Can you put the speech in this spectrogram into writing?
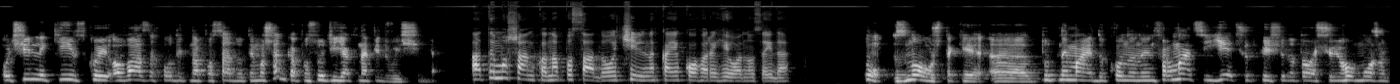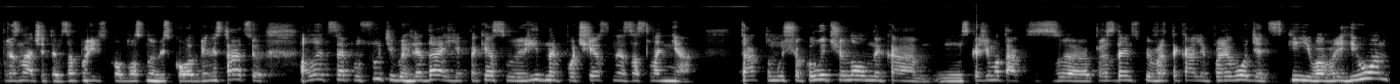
очільник Київської ОВА заходить на посаду Тимошенка по суті як на підвищення. А Тимошенко на посаду очільника якого регіону зайде? Ну знову ж таки, е, тут немає доконаної інформації. Є чутки щодо того, що його можуть призначити в Запорізьку обласну військову адміністрацію, але це по суті виглядає як таке своєрідне почесне заслання. Так, тому що коли чиновника, скажімо так, з е, президентської вертикалі переводять з Києва в регіон,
